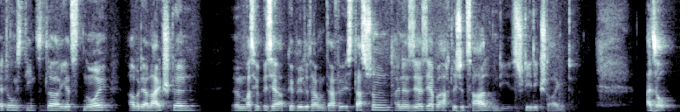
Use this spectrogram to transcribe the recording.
Rettungsdienstler, jetzt neu, aber der Leitstellen, ähm, was wir bisher abgebildet haben. Dafür ist das schon eine sehr, sehr beachtliche Zahl und die ist stetig steigend. Also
